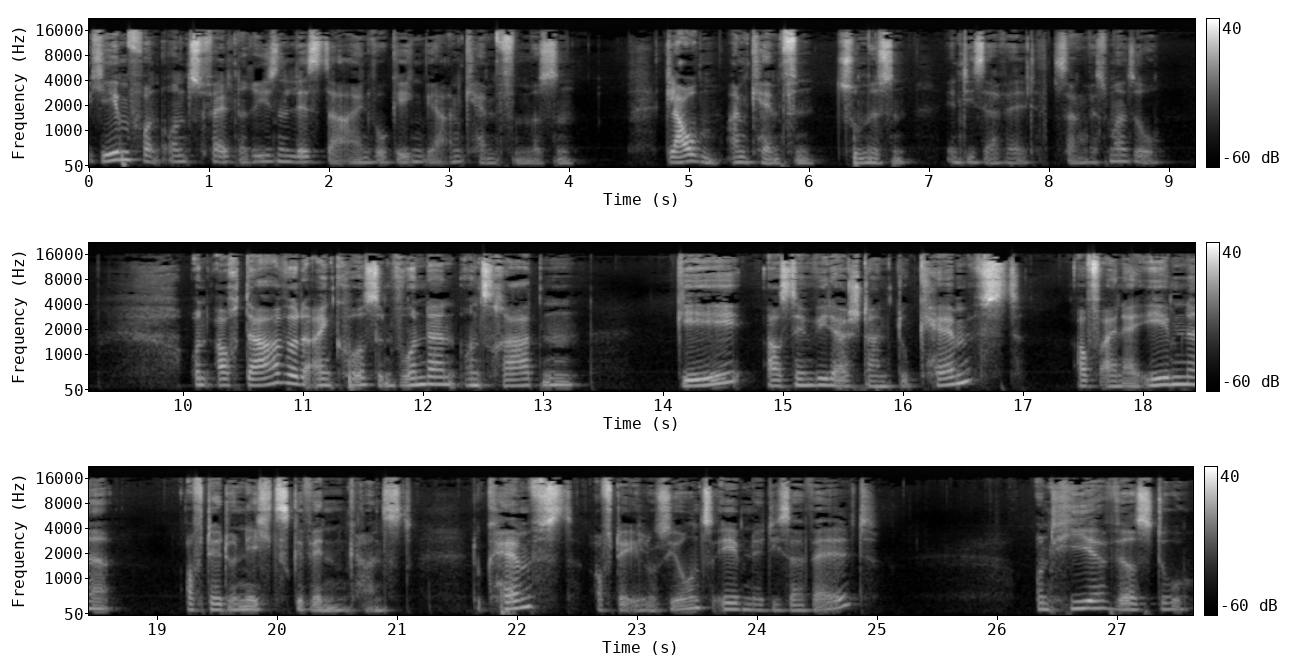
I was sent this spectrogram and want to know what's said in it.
Jedem von uns fällt eine Riesenliste ein, wogegen wir ankämpfen müssen. Glauben, ankämpfen zu müssen in dieser Welt, sagen wir es mal so. Und auch da würde ein Kurs in Wundern uns raten, geh aus dem Widerstand. Du kämpfst auf einer Ebene, auf der du nichts gewinnen kannst. Du kämpfst auf der Illusionsebene dieser Welt und hier wirst du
